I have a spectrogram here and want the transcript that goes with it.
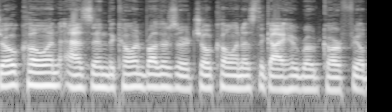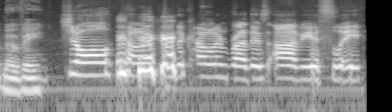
Joe Cohen, as in the Coen brothers, or Joe Cohen as the guy who wrote Garfield movie. Joel Coen from the Coen brothers, obviously.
